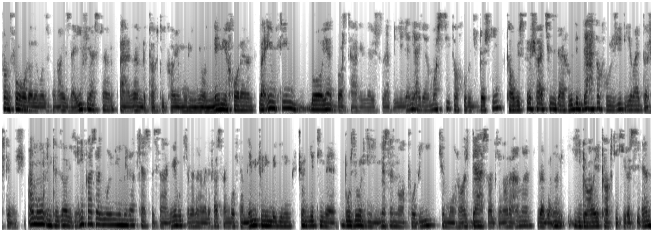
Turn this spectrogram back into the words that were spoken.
چون فوق العاده بازیکنهای ضعیفی هستن. بعدا به تاکتیک های مورینیو نمی‌خورن. و این تیم باید باز تغییر درش صورت بگیره یعنی اگر ما سی تا خروجی داشتیم تابستون شاید چیزی در حدود ده تا خروجی دیگه باید داشته باشیم. اما اون انتظاری که این فصل از مورینیو می‌رفت کسب سهمیه بود که من اول فصلم گفتم نمی‌تونیم بگیریم چون یه تیم بزرگی مثل ناپولی که مهره‌هاش ده سال کنار همن و به اون ایده های تاکتیکی رسیدن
